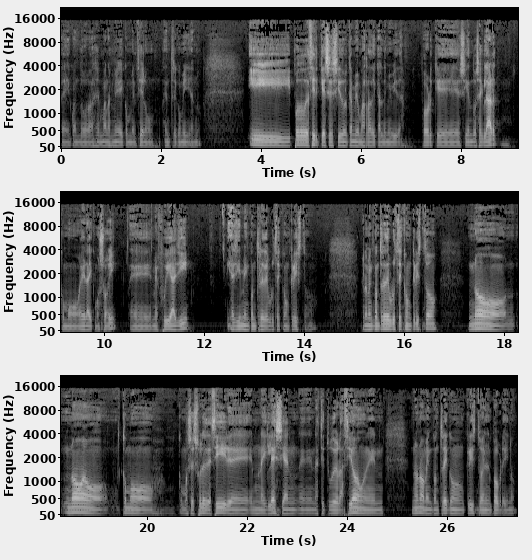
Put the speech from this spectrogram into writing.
eh, cuando las hermanas me convencieron, entre comillas, ¿no? Y puedo decir que ese ha sido el cambio más radical de mi vida, porque siendo seglar, como era y como soy, eh, me fui allí y allí me encontré de bruces con Cristo. Pero me encontré de bruces con Cristo no, no como, como se suele decir eh, en una iglesia, en, actitud de oración, en, no, no, me encontré con Cristo en el pobre, ¿no?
